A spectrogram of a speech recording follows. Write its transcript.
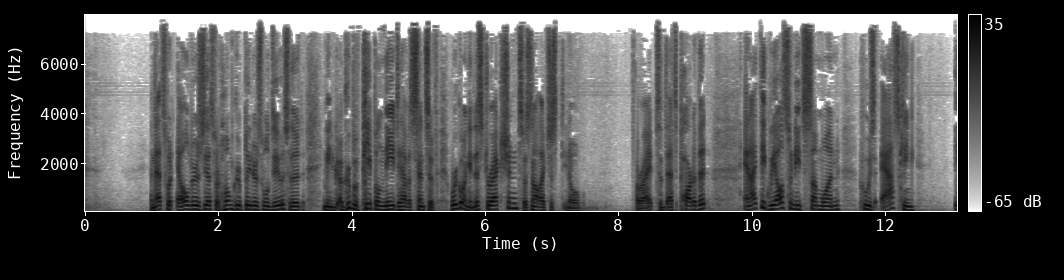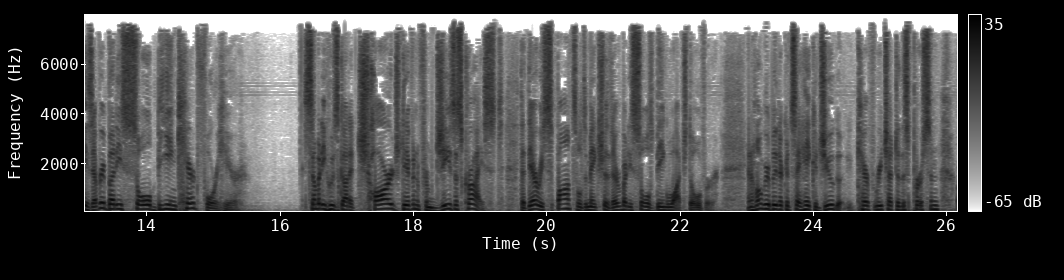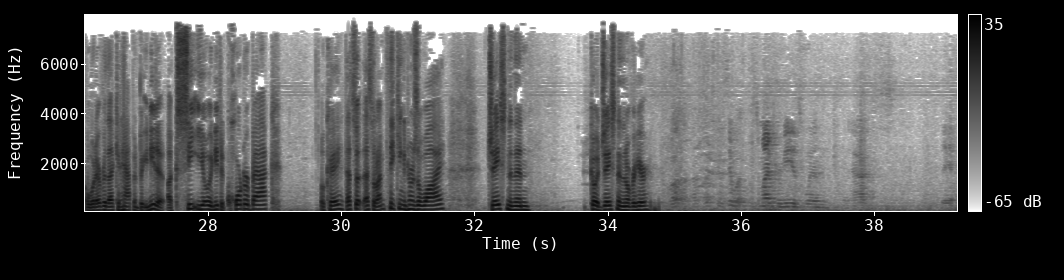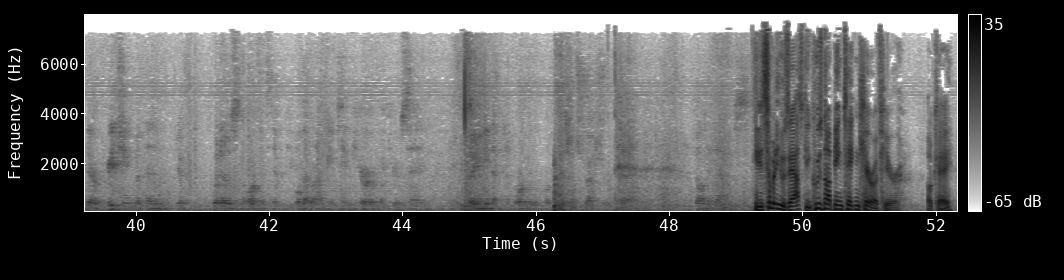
And that's what elders do. That's what home group leaders will do. So, I mean, a group of people need to have a sense of we're going in this direction. So it's not like just you know, all right. So that's part of it. And I think we also need someone who's asking, is everybody's soul being cared for here? Somebody who's got a charge given from Jesus Christ that they're responsible to make sure that everybody's soul is being watched over. And a home group leader could say, hey, could you care for, reach out to this person or whatever that can happen. But you need a, a CEO, you need a quarterback. Okay? That's what, that's what I'm thinking in terms of why. Jason and then, go ahead, Jason and then over here. Well, I was going to say what comes to mind for me is when in Acts they, they're preaching, but then you have widows and orphans and people that were not being taken care of, like you were saying. So you need that kind of organizational structure to fill in the gaps. You need somebody who's asking, who's not being taken care of here? Okay?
